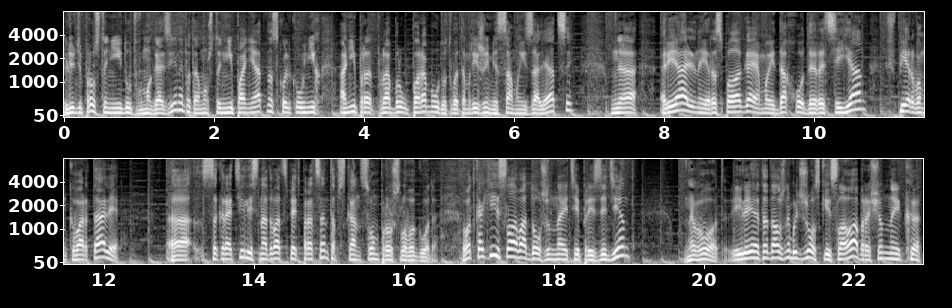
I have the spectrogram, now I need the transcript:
Люди просто не идут в магазины, потому что непонятно, сколько у них они пробудут в этом режиме самоизоляции. Э, Реальные располагаемые доходы россиян в первом квартале э, сократились на 25% с концом прошлого года. Вот какие слова должен найти президент? Вот. Или это должны быть жесткие слова, обращенные к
